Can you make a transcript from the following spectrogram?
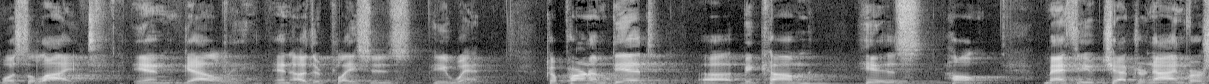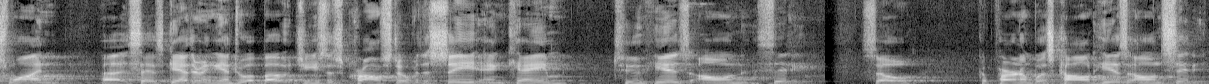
was the light in Galilee and other places he went. Capernaum did uh, become his home. Matthew chapter 9, verse 1 uh, says, Gathering into a boat, Jesus crossed over the sea and came to his own city. So Capernaum was called his own city.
